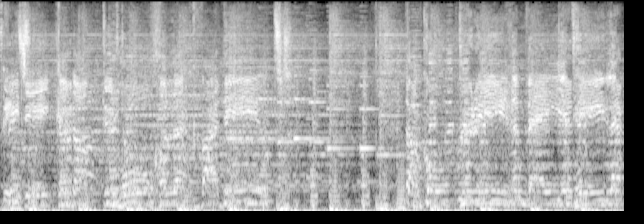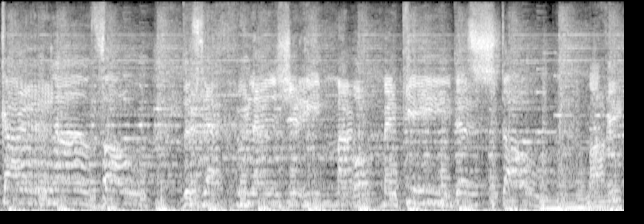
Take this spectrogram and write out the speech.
Weet zeker dat u mogelijk waardeert. Dan concurreren wij het hele carnaval. Dus leg uw lingerie maar op mijn piedestal. Mag ik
